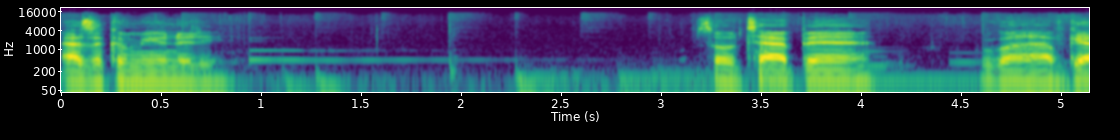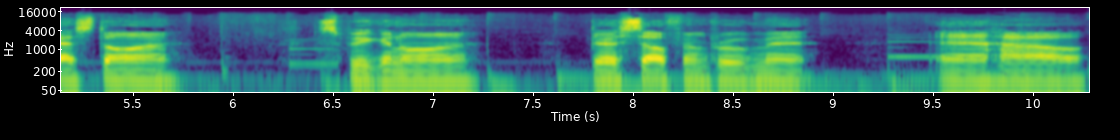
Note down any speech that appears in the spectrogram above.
as a community. So tap in. We're gonna have guests on speaking on their self improvement and how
